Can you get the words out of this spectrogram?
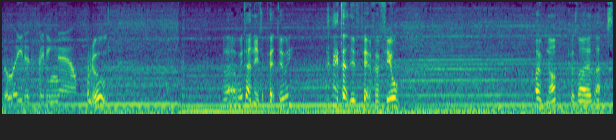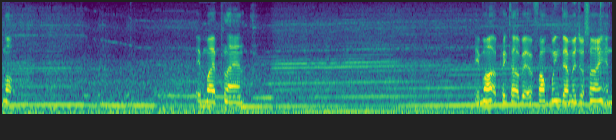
The leader's fitting now. Ooh. Uh, we don't need a pit, do we? we don't need a pit for fuel. Hope not, because that's not in my plan. He might have picked up a bit of front wing damage or something in,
